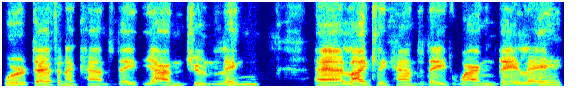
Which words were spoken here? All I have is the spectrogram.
were definite candidate Yan Junling, uh, likely candidate Wang Dalei,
